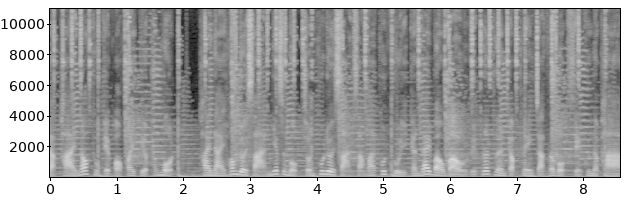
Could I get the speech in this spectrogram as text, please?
จากภายนอกถูกเก็บออกไปเกือบทั้งหมด ภายในห้องโดยสารเงียบสงบจนผู้โดยสารสามารถพูดคุยกันได้เบาๆ หรือเพลิดเพลินกับเพลงจากระบบเสียงคุณภาพ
